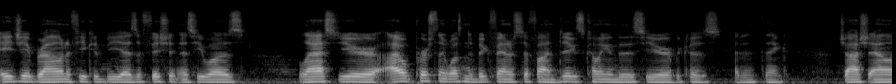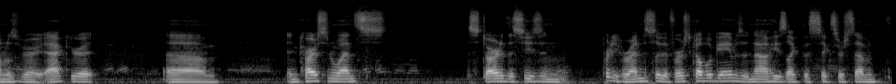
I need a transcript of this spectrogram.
AJ Brown if he could be as efficient as he was last year. I personally wasn't a big fan of Stefon Diggs coming into this year because I didn't think Josh Allen was very accurate. Um, and Carson Wentz started the season pretty horrendously the first couple games, and now he's like the sixth or seventh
